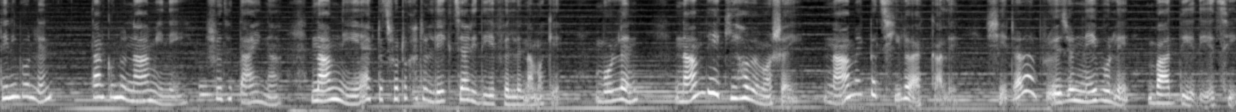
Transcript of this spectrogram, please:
তিনি বললেন, তার কোনো নামই নেই, শুধু তাই না, নাম নিয়ে একটা ছোটোখাটো লেকচারই দিয়ে ফেললেন আমাকে। বললেন, নাম দিয়ে কি হবে মশাই? নাম একটা ছিল এককালে। সেটার আর প্রয়োজন নেই বলে বাদ দিয়ে দিয়েছি।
